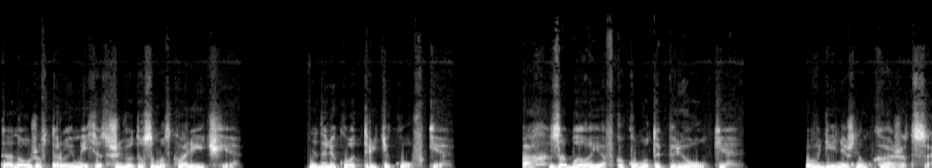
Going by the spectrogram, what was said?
Да она уже второй месяц живет в Замоскворечье. Недалеко от Третьяковки. Ах, забыла я в каком-то переулке. В денежном, кажется.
